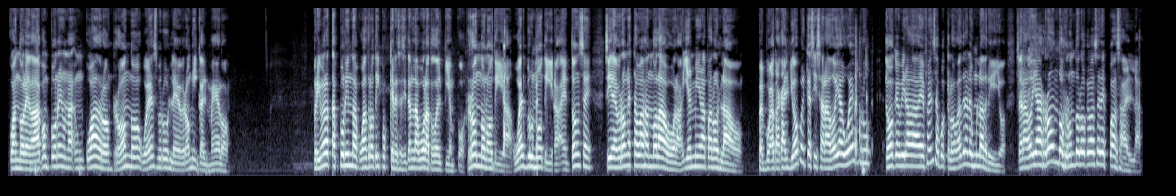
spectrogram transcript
Cuando le da a componer una- un cuadro, Rondo, Westbrook, LeBron y Carmelo. Primero estás poniendo a cuatro tipos que necesitan la bola todo el tiempo. Rondo no tira, Westbrook no tira. Entonces, si LeBron está bajando la bola y él mira para los lados, pues voy a atacar yo, porque si se la doy a Westbrook, tengo que virar a la defensa porque los Gadriel es un ladrillo. Se la doy a Rondo, Rondo lo que va a hacer es pasarla.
